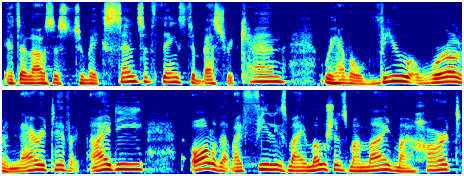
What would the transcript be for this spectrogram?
It allows us to make sense of things the best we can. We have a view, a world, a narrative, an ID, all of that. My feelings, my emotions, my mind, my heart,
